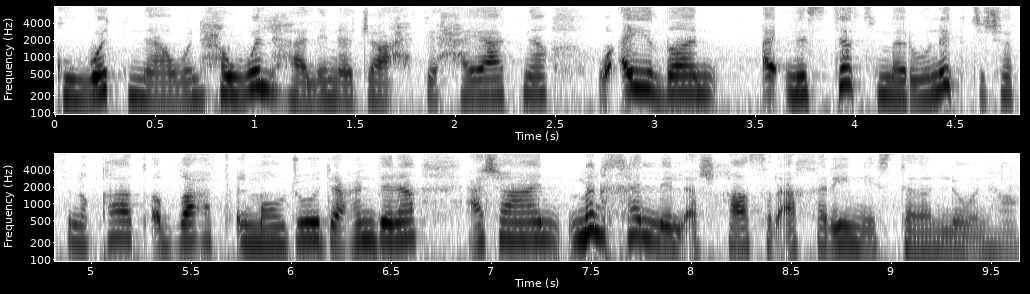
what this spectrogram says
قوتنا ونحولها لنجاح في حياتنا؟ وأيضا نستثمر ونكتشف نقاط الضعف الموجودة عندنا عشان ما نخلي الأشخاص الآخرين يستغلونها.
